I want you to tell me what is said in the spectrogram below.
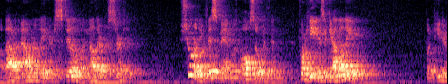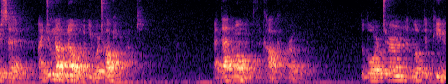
About an hour later, still another asserted, Surely this man was also with him, for he is a Galilean. But Peter said, I do not know what you are talking about. At that moment, the cock crowed. The Lord turned and looked at Peter.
